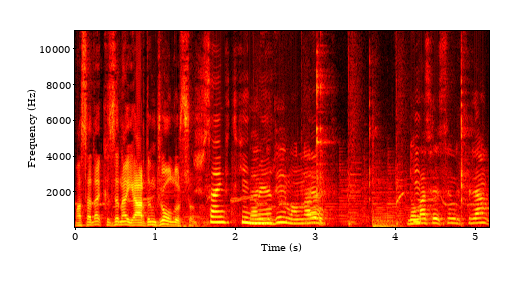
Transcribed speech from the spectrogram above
Masada kızına yardımcı olursun. Sen git Ben giyinmeye. gideyim onları. Evet. Domatesini filan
